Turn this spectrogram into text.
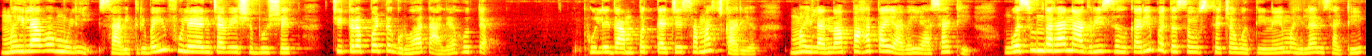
महिला व मुली सावित्रीबाई फुले यांच्या वेशभूषेत चित्रपटगृहात आल्या होत्या. फुले दाम्पत्याचे समाजकार्य महिलांना पाहता यावे यासाठी वसुंधरा नागरी सहकारी पतसंस्थेच्या वतीने महिलांसाठी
